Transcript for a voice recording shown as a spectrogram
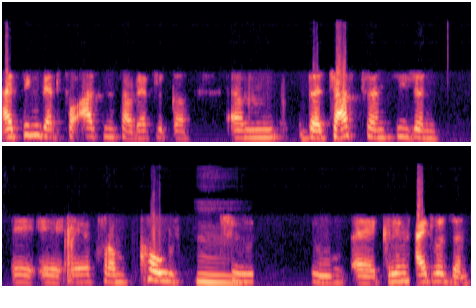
I think that for us in South Africa, um, the just transition uh, uh, from coal mm. to to uh, green hydrogen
